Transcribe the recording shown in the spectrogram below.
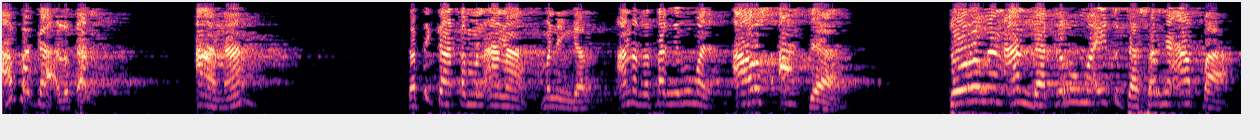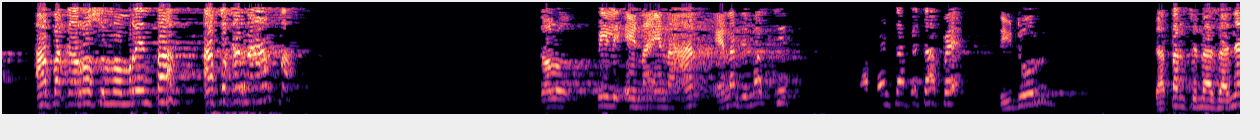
Apakah lu kan anak ketika teman anak meninggal, anak datangi rumahnya, harus ada dorongan Anda ke rumah itu dasarnya apa? Apakah Rasul memerintah atau karena apa? Kalau pilih enak-enakan, enak di masjid. Ngapain capek-capek? Tidur, Datang jenazahnya,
